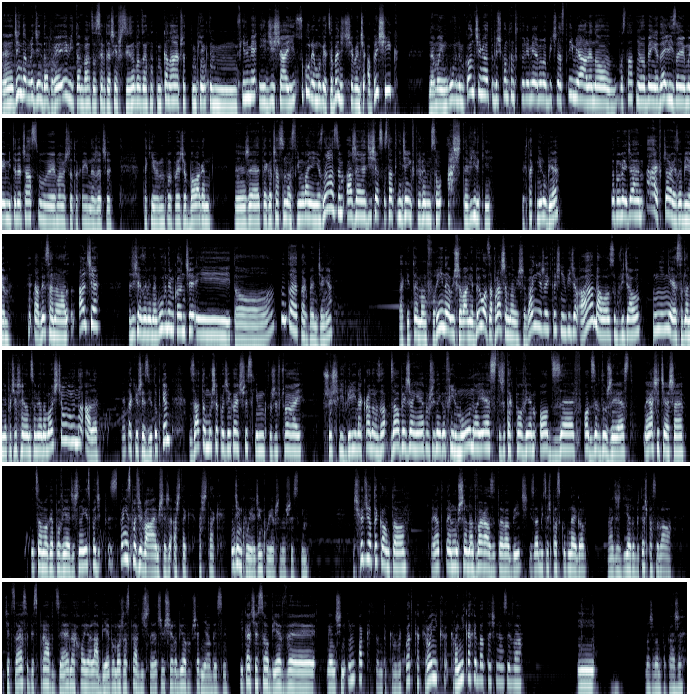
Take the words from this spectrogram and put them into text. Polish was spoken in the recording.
E, Dzień dobry, dzień dobry, witam bardzo serdecznie wszystkich zobaczących na tym kanale przed tym pięknym filmie i dzisiaj z góry mówię co będzie, dzisiaj będzie Abysik. Na moim głównym koncie miał to być content, który miałem robić na streamie, ale no ostatnio robienie daily zajmuje mi tyle czasu, y, mam jeszcze trochę inne rzeczy. Taki bym powiedział bałagan, y, że tego czasu na streamowanie nie znalazłem, a że dzisiaj jest ostatni dzień, w którym są aż te wilki, których tak nie lubię. To powiedziałem, a jak wczoraj zrobiłem Abysa na Alcie, to dzisiaj zrobię na głównym koncie i to... No to tak będzie, nie? Tak, i tutaj mam furinę, wiszowanie było, zapraszam na wiszowanie, jeżeli ktoś nie widział, a mało osób widziało. Nie, nie jest to dla mnie pocieszającą wiadomością, no ale tak już jest z YouTubekiem. Za to muszę podziękować wszystkim, którzy wczoraj przyszli, wbili na kanał za, za obejrzenie poprzedniego filmu. No jest, że tak powiem, odzew, odzew duży jest. No ja się cieszę. I co mogę powiedzieć? No nie, nie spodziewałem się, że aż tak, aż tak. No dziękuję, dziękuję przede wszystkim. Jeśli chodzi o te konto, to ja tutaj muszę na dwa razy to robić i zrobić coś paskudnego. Chociaż Dia to by też pasowała. Wiecie co, ja sobie sprawdzę na Hoyolabie, bo można sprawdzić to, oczywiście robiło poprzednie abysy. Klikacie sobie w Genshin Impact, tam taka zakładka, kronika, kronika chyba to się nazywa. I może wam pokażę.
